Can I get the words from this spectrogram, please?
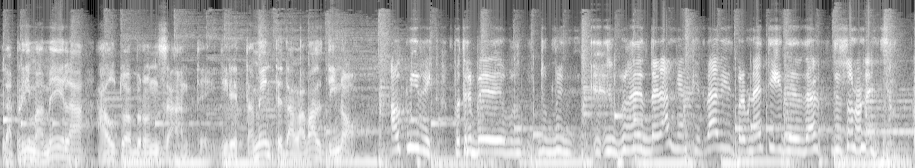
la prima mela autoabbronzante, direttamente dalla Val di No. Outmiric potrebbe darmi anche dati permanenti del sonnolenza.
